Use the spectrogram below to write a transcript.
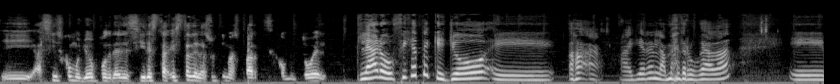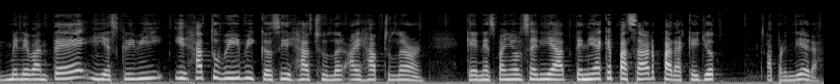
eh, así es como yo podría decir esta, esta de las últimas partes comentó él. Claro, fíjate que yo eh, ayer en la madrugada eh, me levanté y escribí It had to be because it to I have to learn, que en español sería tenía que pasar para que yo aprendiera.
